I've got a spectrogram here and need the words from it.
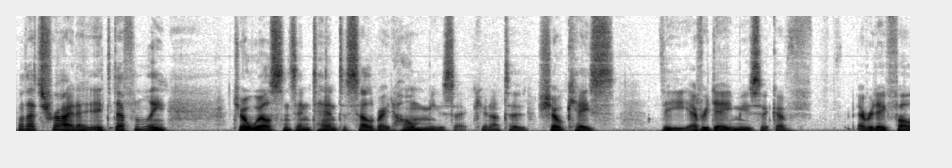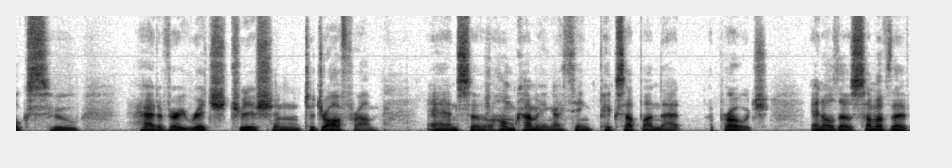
Well, that's right. It's definitely Joe Wilson's intent to celebrate home music. You know, to showcase the everyday music of everyday folks who had a very rich tradition to draw from. And so Homecoming, I think, picks up on that approach. And although some of the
